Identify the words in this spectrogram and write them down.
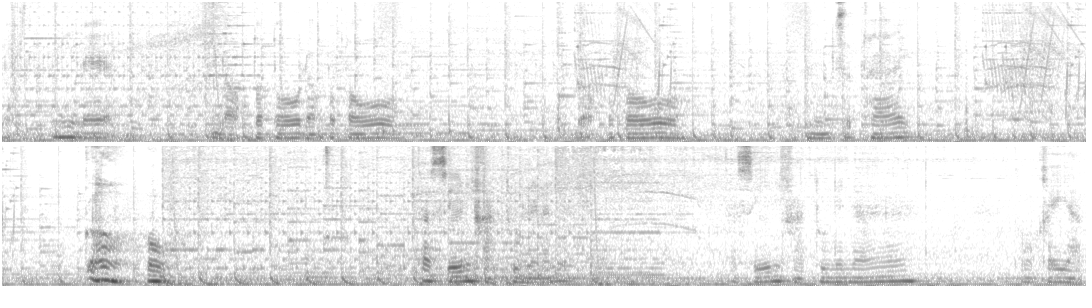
แหละนี่แหละดอกโตโตดอกโตโตดอกโตๆหมุน สุดท้าย โอ้โห ถ้าซื้อนี่ขาดทุนเลยนะเนี่ย ถ้าซื้อนี่ขาดทุนเลยนะก็ใครอยาก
